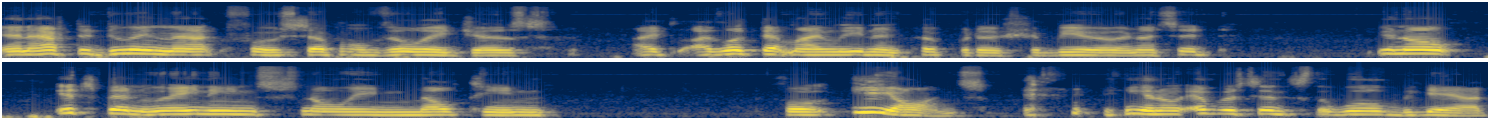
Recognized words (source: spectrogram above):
And after doing that for several villages, I, I looked at my lead interpreter, Shabir, and I said, You know, it's been raining, snowing, melting for eons, you know, ever since the world began.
